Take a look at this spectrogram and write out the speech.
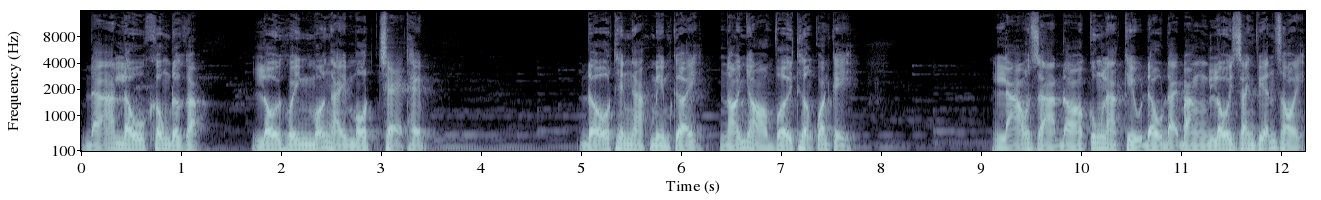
Đã lâu không được gặp Lôi huynh mỗi ngày một trẻ thêm. Đỗ Thiên Ngạc mỉm cười, Nói nhỏ với Thượng Quan Kỳ. Lão già đó cũng là kiểu đầu đại bằng lôi danh viễn rồi,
